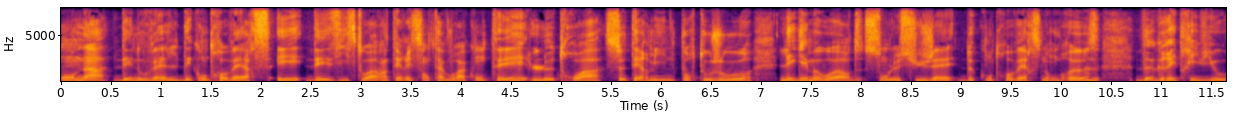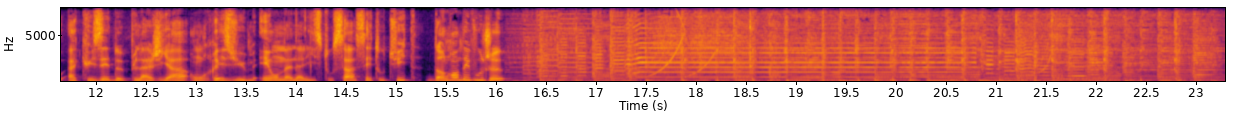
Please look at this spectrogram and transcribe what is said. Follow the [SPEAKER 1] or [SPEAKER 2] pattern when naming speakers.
[SPEAKER 1] On a des nouvelles, des controverses et des histoires intéressantes à vous raconter. Le 3 se termine pour toujours. Les Game Awards sont le sujet de controverses nombreuses. The Great Review accusé de plagiat. On résume et on analyse tout ça. C'est tout de suite dans le rendez-vous jeu.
